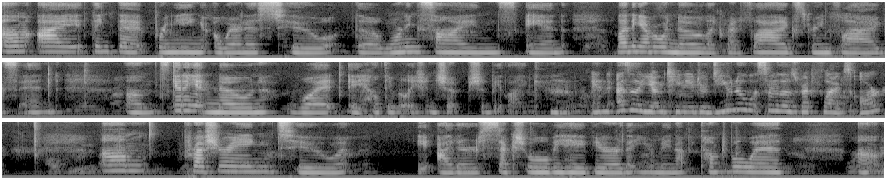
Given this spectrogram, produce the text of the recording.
Um, I think that bringing awareness to the warning signs and letting everyone know like red flags, green flags, and um, just getting it known what a healthy relationship should be like. And as a young teenager, do you know what some of those red flags are? Um, pressuring to either sexual behavior that you may not be comfortable with, um,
